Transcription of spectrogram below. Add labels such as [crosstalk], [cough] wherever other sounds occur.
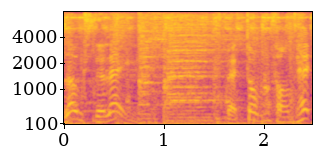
Langs de lijn met Tom van Hek.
